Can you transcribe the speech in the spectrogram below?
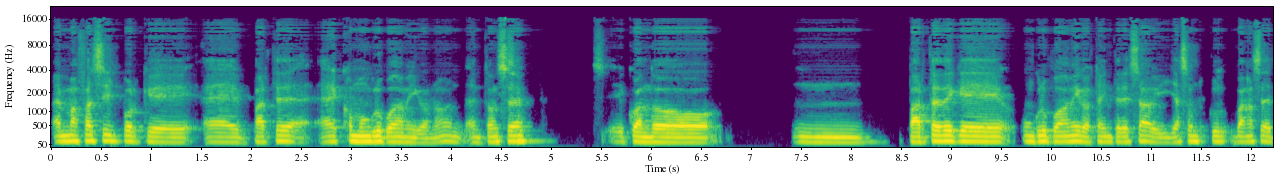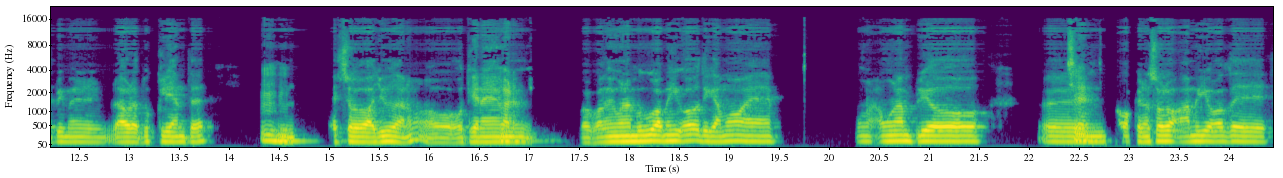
es más fácil porque eh, parte es como un grupo de amigos, ¿no? Entonces, cuando mm, parte de que un grupo de amigos está interesado y ya son, van a ser de primera hora tus clientes, mm, eso ayuda, ¿no? O, tienen, pues cuando hay un amigo, amigo digamos, es un, amplio, eh, o que no solo amigos de,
